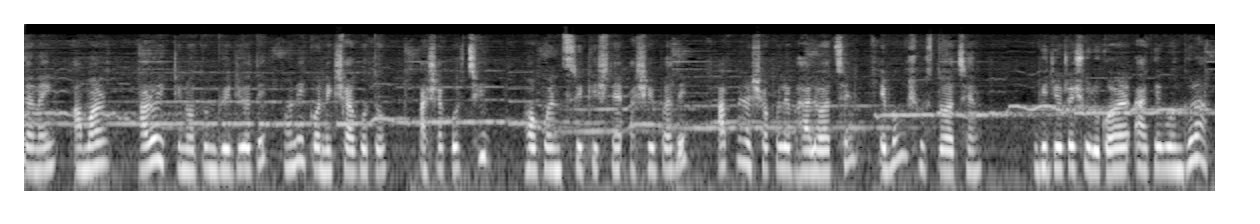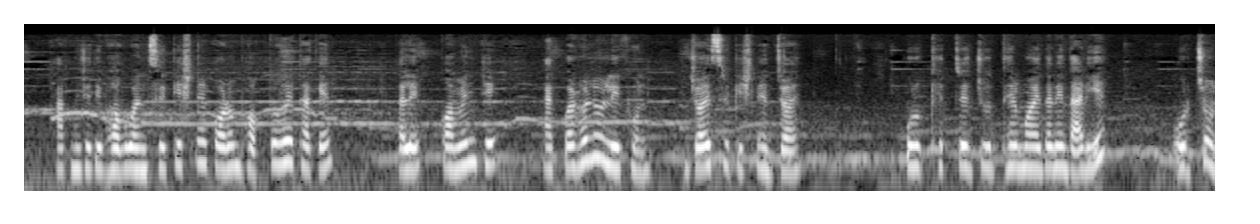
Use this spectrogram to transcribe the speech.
জানাই আমার আরও একটি নতুন ভিডিওতে অনেক অনেক স্বাগত। আশা করছি ভগবান শ্রীকৃষ্ণের আশীর্বাদে আপনারা সকলে ভালো আছেন এবং সুস্থ আছেন। ভিডিওটা শুরু করার আগে বন্ধুরা, আপনি যদি ভগবান শ্রীকৃষ্ণের পরম ভক্ত হয়ে থাকেন, তাহলে কমেন্টে একবার হলেও লিখুন, জয় শ্রীকৃষ্ণের জয়। কুরুক্ষেত্রের যুদ্ধের ময়দানে দাঁড়িয়ে অর্জুন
